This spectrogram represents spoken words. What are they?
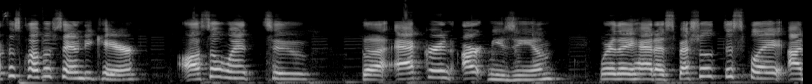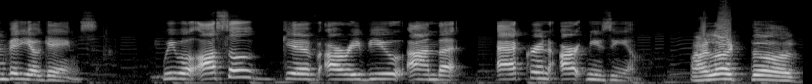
Breakfast Club of Sandy Care also went to the Akron Art Museum where they had a special display on video games. We will also give our review on the Akron Art Museum. I like the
